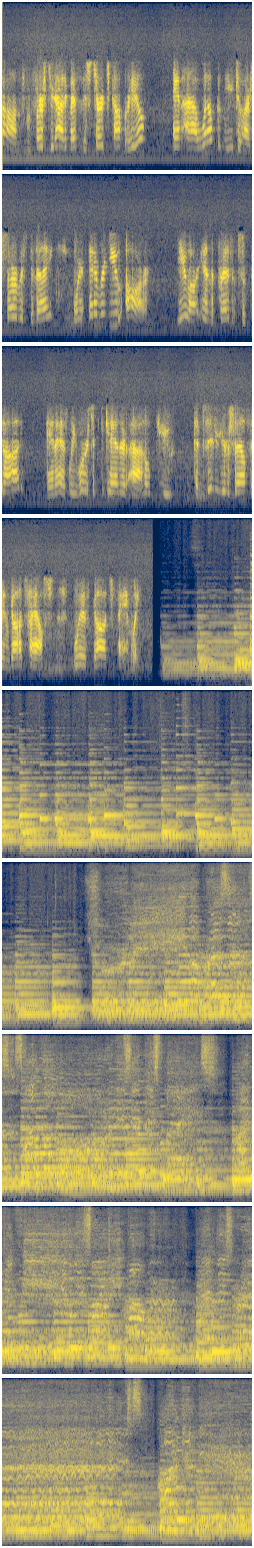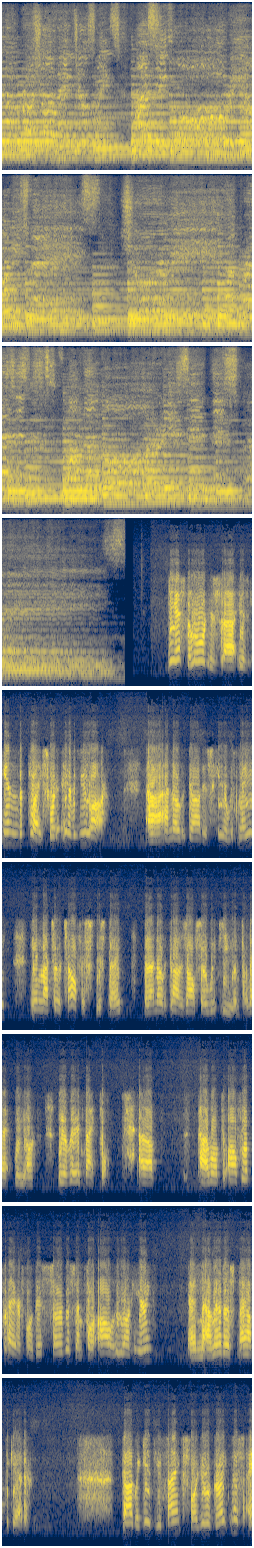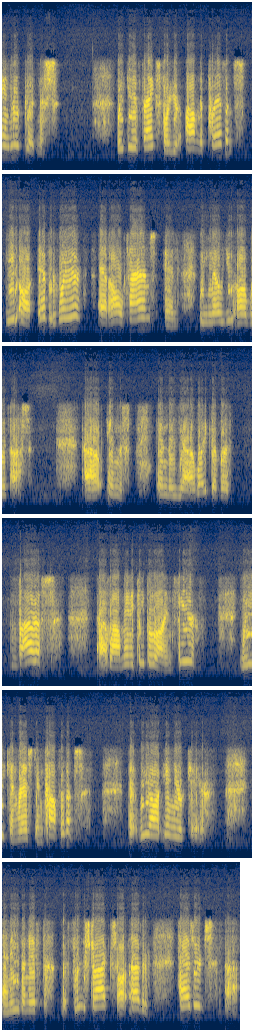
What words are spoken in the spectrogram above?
Tom from First United Methodist Church, Copper Hill, and I welcome you to our service today. Wherever you are, you are in the presence of God, and as we worship together, I hope you consider yourself in God's house with God's family. day. But I know that God is also with you, and for that we are we are very thankful. Uh, I want to offer a prayer for this service and for all who are hearing. And now let us bow together. God, we give you thanks for your greatness and your goodness. We give thanks for your omnipresence. You are everywhere at all times, and we know you are with us uh, in the, in the uh, wake of a virus, uh, while many people are in fear, we can rest in confidence that we are in your care. And even if the, the flu strikes or other hazards, uh,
